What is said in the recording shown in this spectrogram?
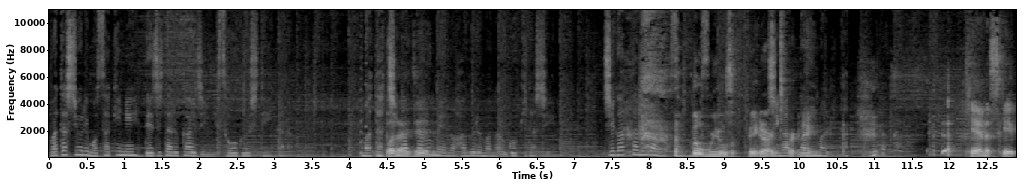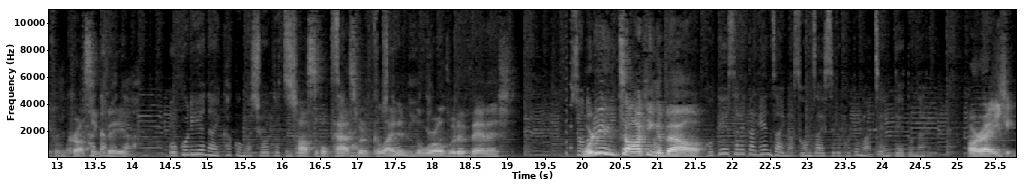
私よりも先にデジタル怪人に遭遇していたらまた違 But I った did. 運命の歯車が動き出し違った未来が選 the wheels of fate are turning. Can't escape from crossing fate. Impossible past would have collided and the world would have vanished. What are you talking about? Alright, can,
